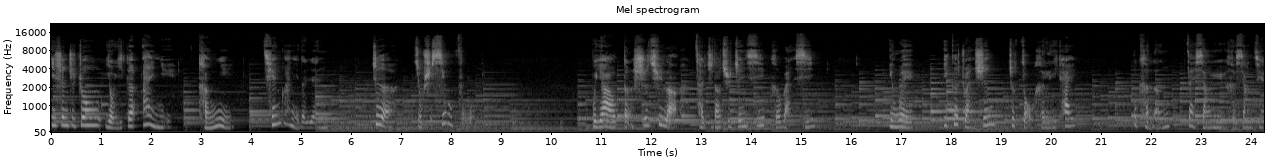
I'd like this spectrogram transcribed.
一生之中有一个爱你、疼你、牵挂你的人，这就是幸福。不要等失去了才知道去珍惜和惋惜，因为一个转身就走和离开，不可能再相遇和相见。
